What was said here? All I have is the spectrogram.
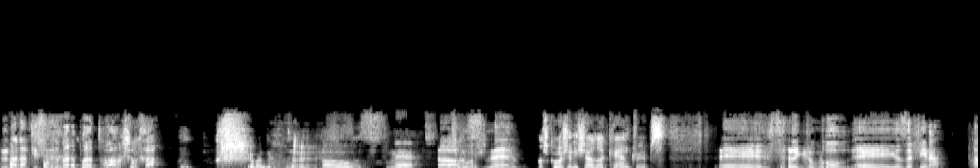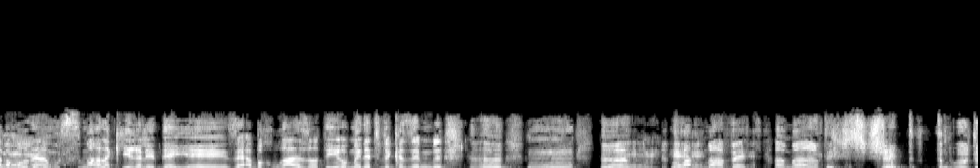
לא ידעתי שזה ברפרטואר שלך. גם אני- Oh snap. או סנאפ. מה שקורה שנשאר רק cantrips. אה, בסדר גמור, אה, יוזפינה. הבחור הזה כן. מוסמר לקיר על ידי אה, זה, הבחורה הזאת עומדת וכזה, אה, מוות, אמרתי שתמותו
